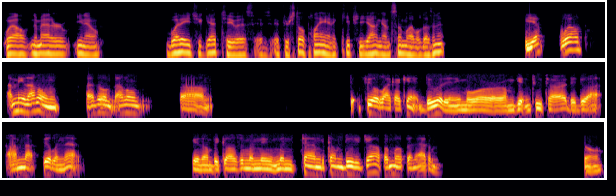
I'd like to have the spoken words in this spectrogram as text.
well, no matter you know what age you get to, is is if you're still playing, it keeps you young on some level, doesn't it? Yep. Well, I mean, I don't, I don't, I don't. Um, feel like I can't do it anymore or I'm getting too tired to do. I, I'm not feeling that. You know, because when the when time to come do the job, I'm up and at 'em. So,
